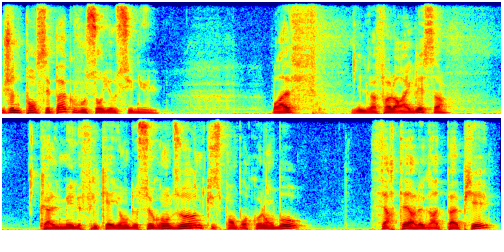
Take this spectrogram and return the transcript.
je ne pensais pas que vous seriez aussi nul. Bref, il va falloir régler ça. Calmer le flicaillon de seconde zone qui se prend pour Colombo, faire taire le gras de papier,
